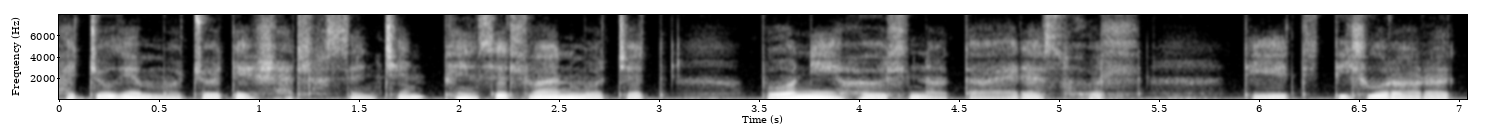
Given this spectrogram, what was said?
хажуугийн мужуудыг шалгасан чинь Pennsylvania мужид бууны хууль нь одоо арай сул Тэгээд дэлгүүр ороод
